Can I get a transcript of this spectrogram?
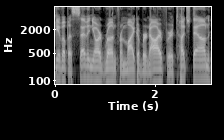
give up a seven yard run from Micah Bernard for a touchdown.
